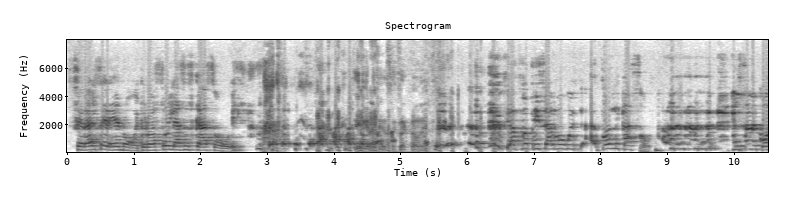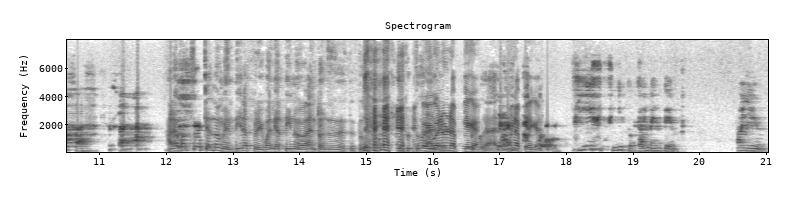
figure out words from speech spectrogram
será el sereno, güey, pero a Astro le haces caso, güey. Sí, gracias, exactamente. si Astro te dice algo, güey, tú hazle caso. Él sabe cosas. A lo mejor estoy echando mentiras, pero igual de a ti no va, entonces este, tú, tú- tú Pero igual una pega. Dale. Una pega. Sí, sí, sí, totalmente. Oye,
